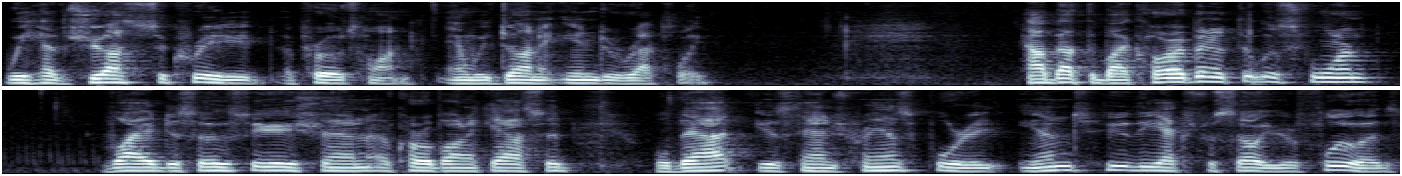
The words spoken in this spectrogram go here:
We have just secreted a proton, and we've done it indirectly. How about the bicarbonate that was formed via dissociation of carbonic acid? Well, that is then transported into the extracellular fluids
